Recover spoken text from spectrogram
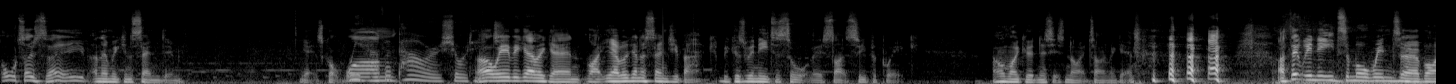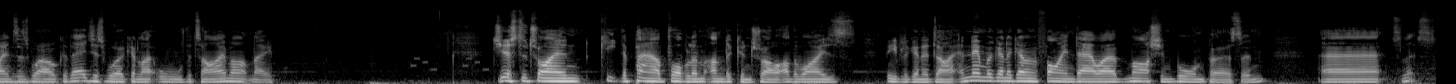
Auto save, and then we can send him. Yeah, it's got one. We have a power shortage. Oh, here we go again. Like, yeah, we're going to send you back because we need to sort this like super quick. Oh my goodness, it's night time again. I think we need some more wind turbines as well because they're just working like all the time, aren't they? Just to try and keep the power problem under control. Otherwise, people are going to die. And then we're going to go and find our Martian-born person. Uh, so let's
